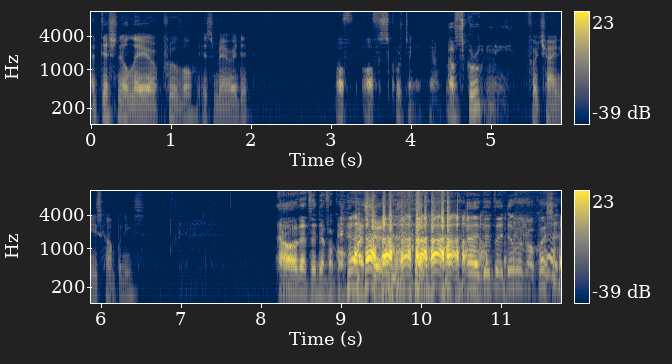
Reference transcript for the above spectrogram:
additional layer of approval is merited Of, of scrutiny, yeah. Of scrutiny. for Chinese companies? Oh, that's a difficult question. that's a difficult question.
